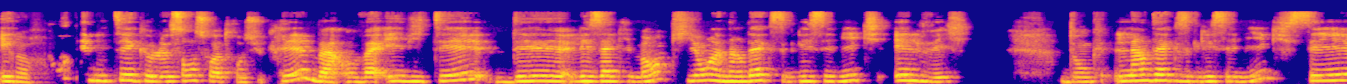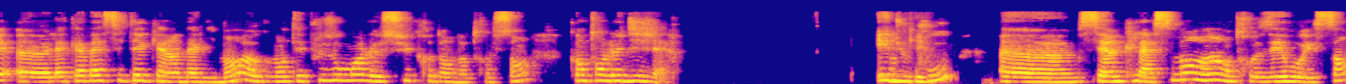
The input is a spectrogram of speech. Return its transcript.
Et pour éviter que le sang soit trop sucré, ben, on va éviter les aliments qui ont un index glycémique élevé. Donc l'index glycémique, c'est euh, la capacité qu'a un aliment à augmenter plus ou moins le sucre dans notre sang quand on le digère. Et du coup, euh, c'est un classement hein, entre 0 et 100,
